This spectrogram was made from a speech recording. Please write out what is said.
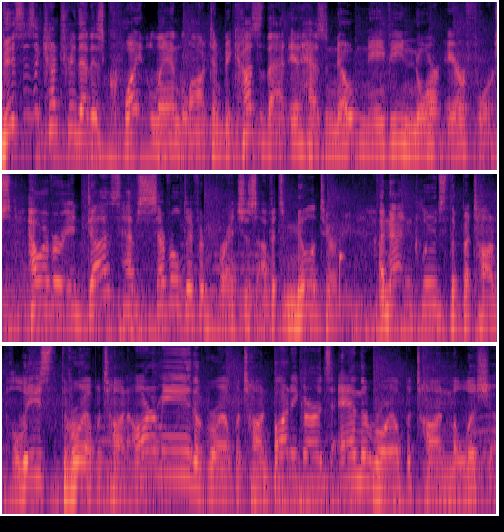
This is a country that is quite landlocked and because of that it has no navy nor air force. However, it does have several different branches of its military. And that includes the Bhutan Police, the Royal Bhutan Army, the Royal Bhutan Bodyguards, and the Royal Bhutan Militia.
